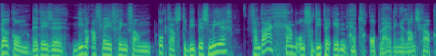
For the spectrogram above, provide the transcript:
Welkom bij deze nieuwe aflevering van podcast De Biep is Meer. Vandaag gaan we ons verdiepen in het opleidingenlandschap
